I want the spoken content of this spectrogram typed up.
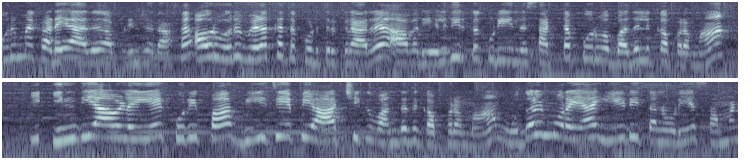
உரிமை கிடையாது அப்படின்றதாக அவர் ஒரு விளக்கத்தை கொடுத்திருக்கிறாரு. அவர் எழுதியிருக்கக்கூடிய இந்த சட்டப்பூர்வ பதிலுக்கு அப்புறமா இந்தியாவிலேயே குறிப்பா பிஜேபி ஆட்சிக்கு வந்ததுக்கு அப்புறமா முதல் முறையா ஈடி தன்னுடைய சமண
